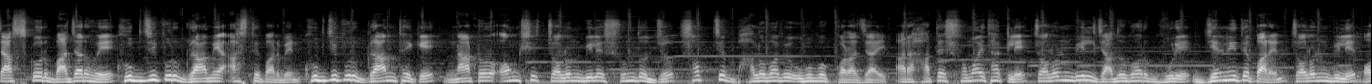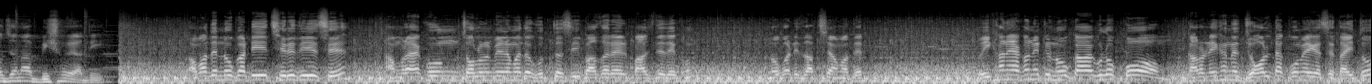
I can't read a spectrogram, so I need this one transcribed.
চাষকর বাজার হয়ে খুবজিপুর গ্রামে আসতে পারবেন। খুবজিপুর গ্রাম থেকে নাটোর অংশে চলন বিলের সৌন্দর্য সবচেয়ে ভালোভাবে উপভোগ করা যায়। আর হাতে সময় থাকলে চলন বিল জাদুঘর ঘুরে জেনে নিতে পারেন চলন বিলের অজানা বিষয়াদি। আমাদের নৌকাটি ছেড়ে দিয়েছে। আমরা এখন চলন বিলের মধ্যে ঘুরতেছি, বাজারের পাশ দিয়ে দেখুন, নৌকাটি যাচ্ছে আমাদের। তো এইখানে এখন একটু নৌকাগুলো কম, কারণ এখানে জলটা কমে গেছে, তাই তো?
